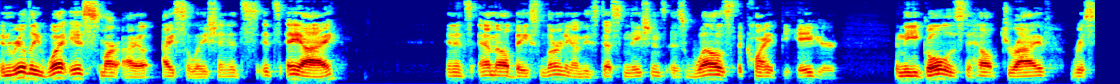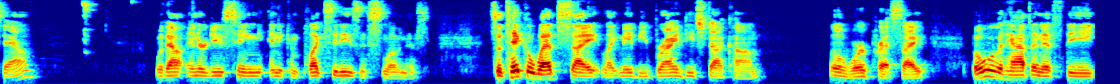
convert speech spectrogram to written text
And really, what is smart isolation? It's it's AI and it's ML based learning on these destinations as well as the client behavior. And the goal is to help drive risk down without introducing any complexities and slowness. So take a website like maybe briandeitch.com, a little WordPress site. But what would happen if the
